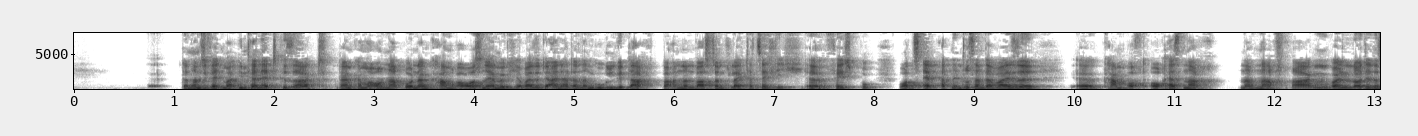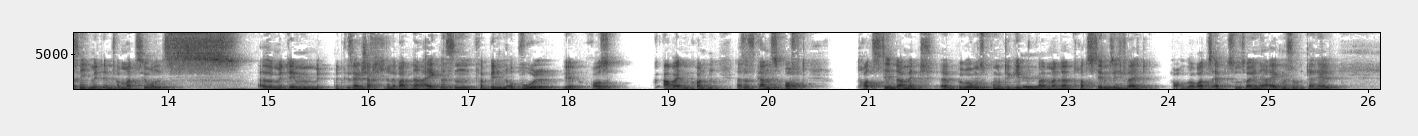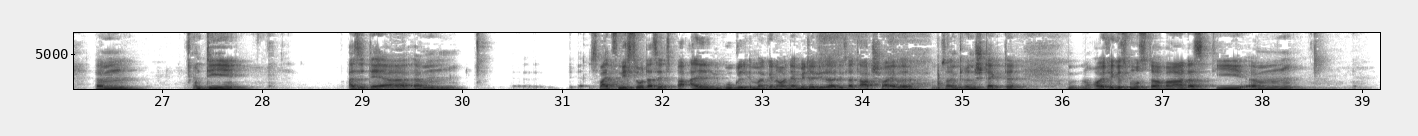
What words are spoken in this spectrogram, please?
dann haben sie vielleicht mal Internet gesagt, dann kann man auch nachbohren, dann kam raus, naja, möglicherweise der eine hat dann an Google gedacht, bei anderen war es dann vielleicht tatsächlich äh, Facebook. WhatsApp hatten interessanterweise, äh, kam oft auch erst nach, nach Nachfragen, weil Leute das nicht mit Informations, also mit dem, mit, mit gesellschaftlich relevanten Ereignissen verbinden, obwohl wir rausarbeiten konnten, dass es ganz oft trotzdem damit äh, Berührungspunkte gibt, mhm. weil man dann trotzdem sich mhm. vielleicht auch über WhatsApp zu solchen Ereignissen unterhält. Ähm, und die, also der, ähm, es war jetzt nicht so, dass jetzt bei allen Google immer genau in der Mitte dieser, dieser Dartscheibe sozusagen drin steckte. Ein häufiges Muster war, dass die, ähm,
